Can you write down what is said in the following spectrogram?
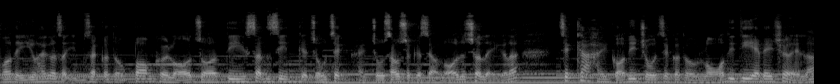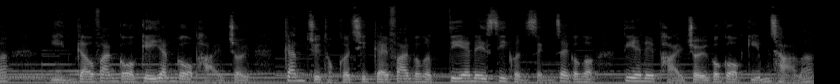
我哋要喺個實驗室嗰度幫佢攞咗啲新鮮嘅組織，係做手術嘅時候攞咗出嚟嘅啦，即刻喺嗰啲組織嗰度攞啲 DNA 出嚟啦，研究翻嗰個基因嗰個排序，跟住同佢設計翻嗰個 DNA sequencing，即係嗰個 DNA 排序嗰個檢查啦。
